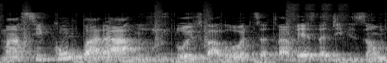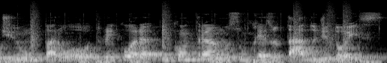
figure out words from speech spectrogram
Mas se compararmos os dois valores através da divisão de um para o outro, encontramos um resultado de 2.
